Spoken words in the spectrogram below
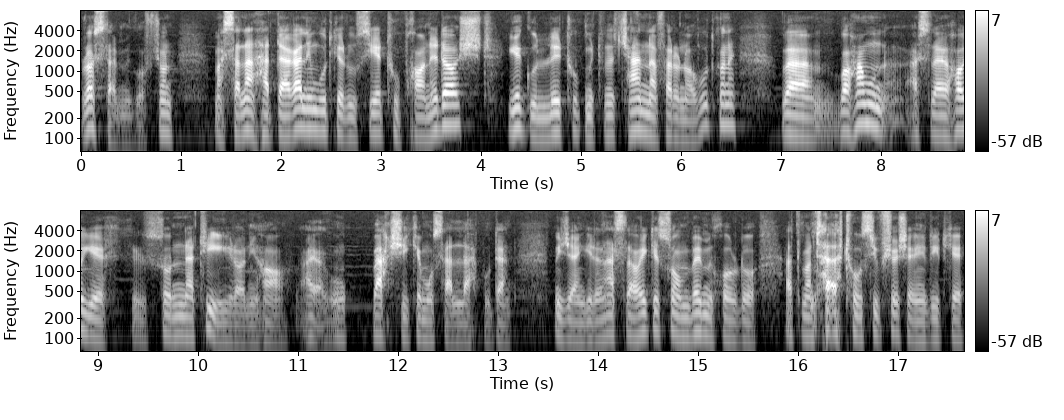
راستم می‌گفت چون مثلا حداقل این بود که روسیه توپخانه داشت یک گلوله توپ می‌تونه چند نفر رو نابود کنه و با همون اسلحه های سنتی ایرانی ها اون بخشی که مسلح بودن می جنگیدن اسلحه هایی که سنبه می‌خورد و حتما توصیف شو شنیدید که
